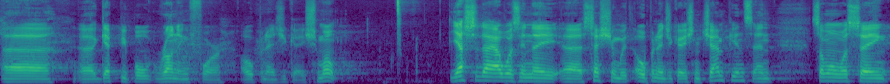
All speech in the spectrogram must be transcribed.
get people running for open education? Well, yesterday I was in a uh, session with Open Education Champions and someone was saying,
